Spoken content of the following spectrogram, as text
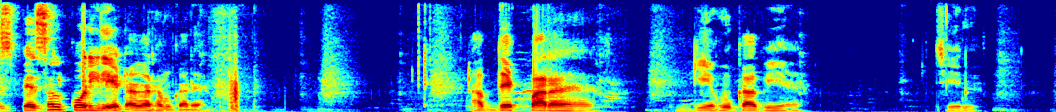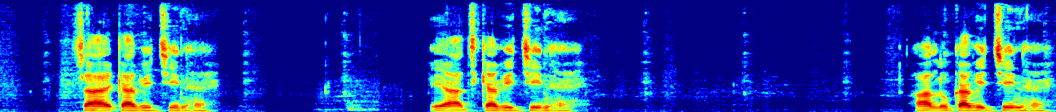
स्पेशल कोरिलेट अगर हम करें, आप देख पा रहे हैं गेहूँ का भी है चिन्ह चाय का भी चिन्ह है, प्याज का भी चिन्ह है, आलू का भी चिन्ह है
